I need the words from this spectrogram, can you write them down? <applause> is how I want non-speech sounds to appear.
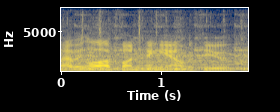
having a lot of fun hanging out with you.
